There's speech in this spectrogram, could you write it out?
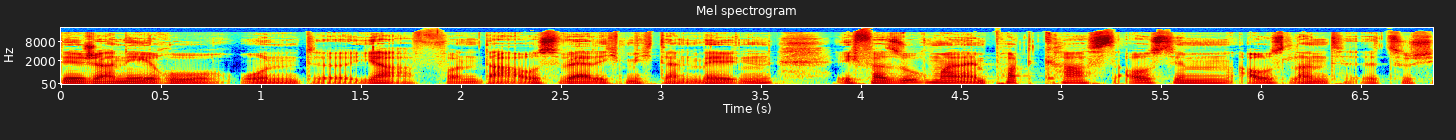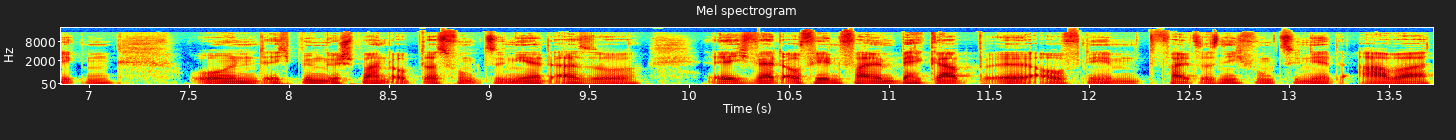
de Janeiro und äh, ja, von da aus werde ich mich dann melden. Ich versuche mal einen Podcast aus dem Ausland äh, zu schicken und ich bin gespannt, ob das funktioniert. Also äh, ich werde auf jeden Fall ein Backup äh, aufnehmen, falls das nicht funktioniert. Aber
